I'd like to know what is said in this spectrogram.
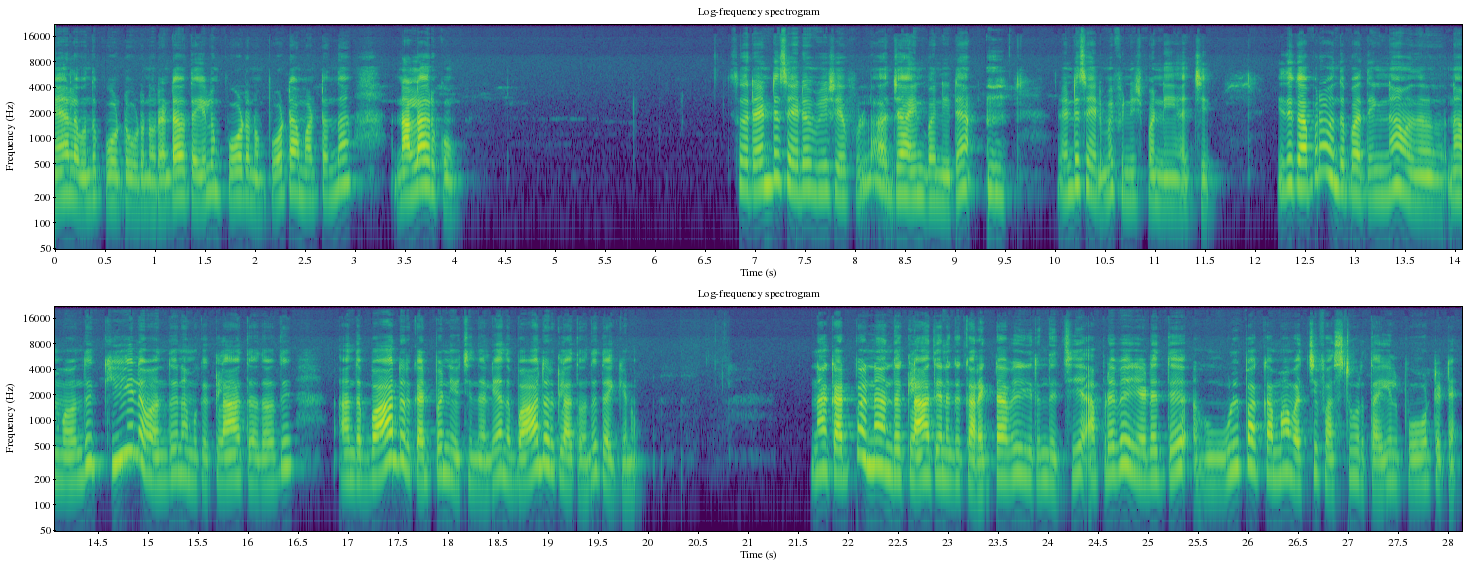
மேலே வந்து போட்டு விடணும். ரெண்டாவது தையலும் போடணும். போட்டால் மட்டும்தான் நல்லாயிருக்கும் ஸோ ரெண்டு சைடும் வி ஷேப் ஃபுல்லாக ஜாயின் பண்ணிவிட்டேன் ரெண்டு சைடுமே ஃபினிஷ் பண்ணியாச்சு. இதுக்கப்புறம் வந்து பார்த்திங்கன்னா நம்ம வந்து கீழே வந்து நமக்கு கிளாத் அதாவது அந்த பார்டர் கட் பண்ணி வச்சுருந்தேன் இல்லையா அந்த பார்டர் கிளாத் வந்து தைக்கணும். நான் கட் பண்ண அந்த கிளாத் எனக்கு கரெக்டாகவே இருந்துச்சு. அப்படியே எடுத்து உள்பக்கமாக வச்சு ஃபஸ்ட்டு ஒரு தையல் போட்டுட்டேன்.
